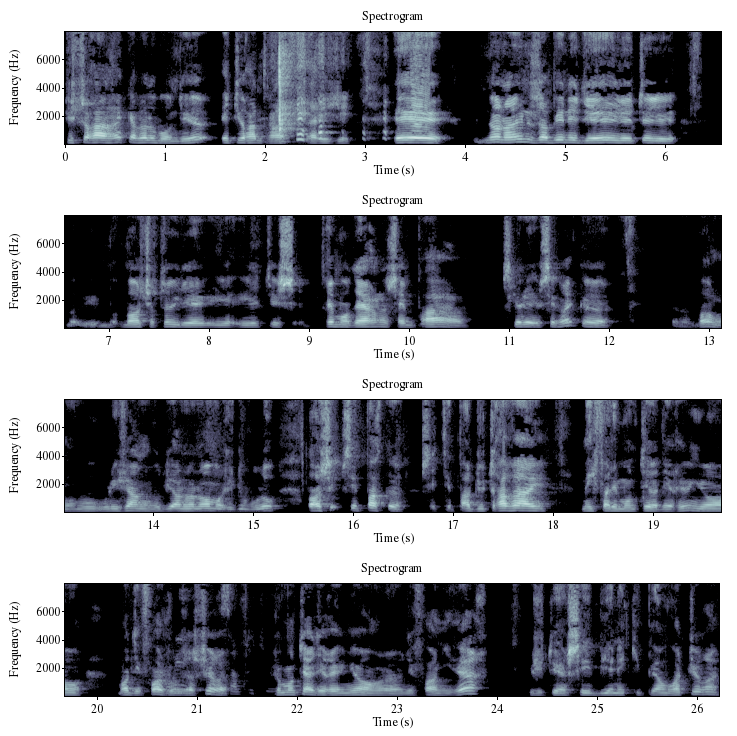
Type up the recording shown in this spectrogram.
Tu seras un rec avec le bon Dieu et tu rentreras à la régie. Et non, non, il nous a bien aidés. Il était, bon, surtout, il, est- il, était très moderne, sympa. Parce que c'est vrai que bon, où, les gens vous disent, ah non, non, moi j'ai du boulot. Bon, c'est pas que c'était pas du travail, mais il fallait monter à des réunions. Moi, des fois, je vous assure, je montais à des réunions, euh, des fois en hiver. J'étais assez bien équipé en voiture.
